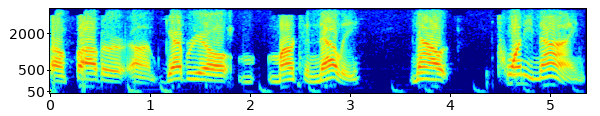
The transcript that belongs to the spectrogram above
um, Father um, Gabriel Martinelli, now 29,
